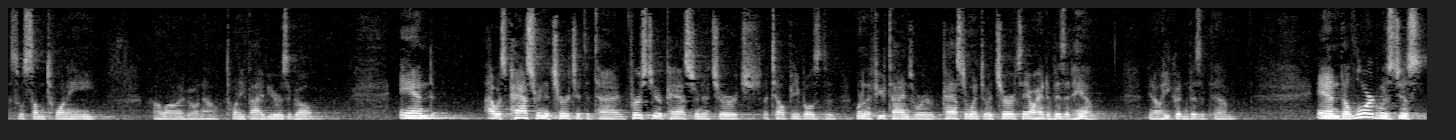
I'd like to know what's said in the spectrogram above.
This was some 20, how long ago now? 25 years ago. And I was pastoring a church at the time, first year pastoring a church. I tell people it was the, one of the few times where a pastor went to a church, they all had to visit him. You know, he couldn't visit them. And the Lord was just,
